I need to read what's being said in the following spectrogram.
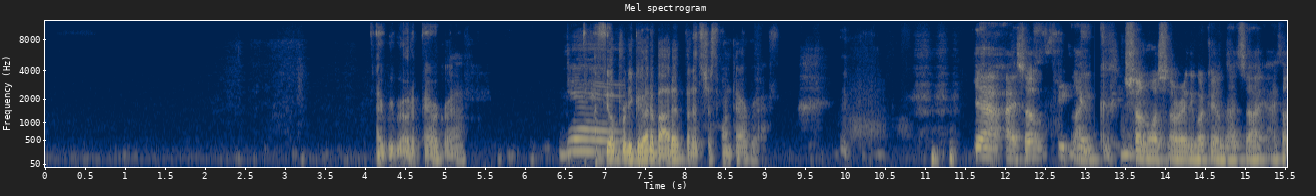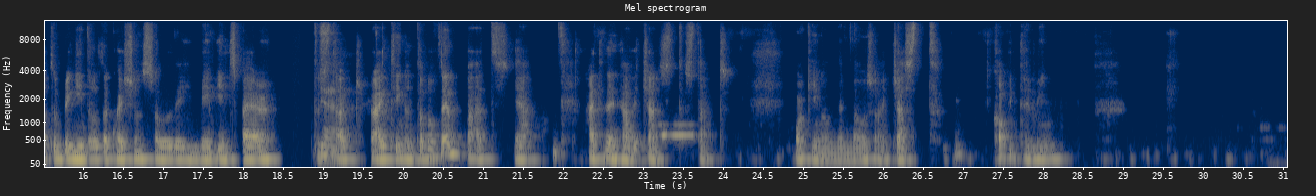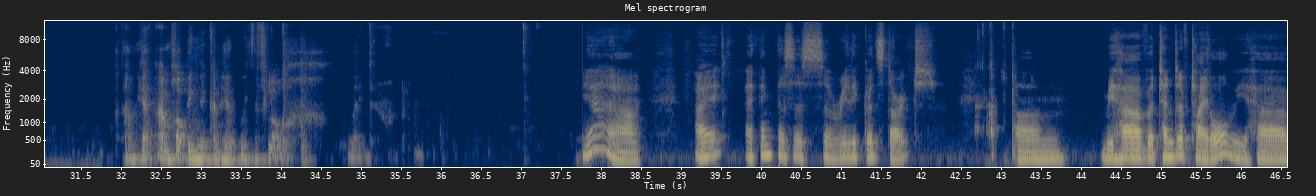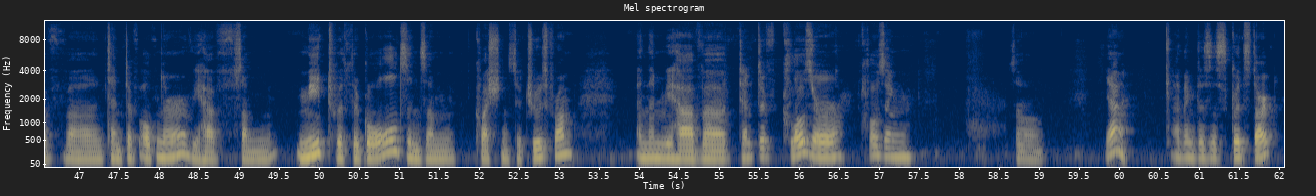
I rewrote a paragraph. Yeah. I feel pretty good about it, but it's just one paragraph. Yeah, I saw like Sean was already working on that, so I, I thought to bring in all the questions so they maybe inspire to Yeah. start writing on top of them. But yeah, I didn't have a chance to start working on them though, so I just copied them in. I'm, I'm hoping they can help with the flow later. Yeah, I I think this is a really good start. Um, we have a tentative title, we have a tentative opener, we have some meat with the goals and some questions to choose from, and then we have a tentative closer closing. So, yeah, I think this is good start.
